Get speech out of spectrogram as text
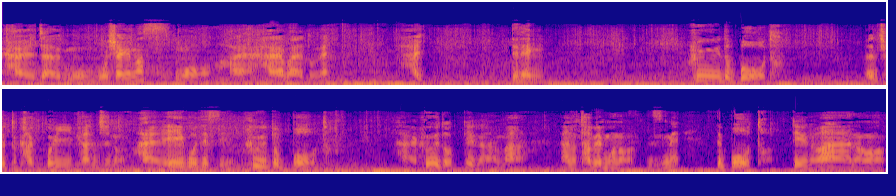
はい、じゃあもう申し上げます。もう、は、早々とね。ででん。フードボート。ちょっとかっこいい感じの。はい、英語ですよ。フードボート。はい、フードっていうのは、まあ、あの、食べ物ですね。で、ボートっていうのは、あの、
